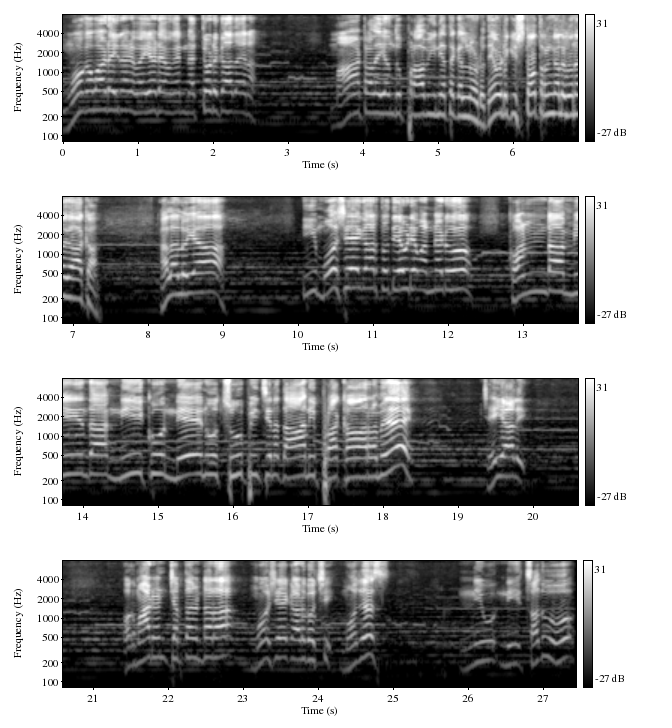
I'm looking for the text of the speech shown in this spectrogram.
మోగవాడైన వేయడేమో కానీ నత్తోడు కాదాయన. మాటల ఎందు ప్రావీణ్యత కలినోడు దేవుడికి స్తోత్రం కలుగునగాక. హల్లెలూయా. ఈ మోసే గారితో దేవుడేమన్నాడు? కొండ మీద నీకు నేను చూపించిన దాని ప్రకారమే చేయాలి. ఒక మాట ఏంటి చెప్తానంటారా? మోసే కాడికి వచ్చి మోజెస్ నీవు నీ చదువు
